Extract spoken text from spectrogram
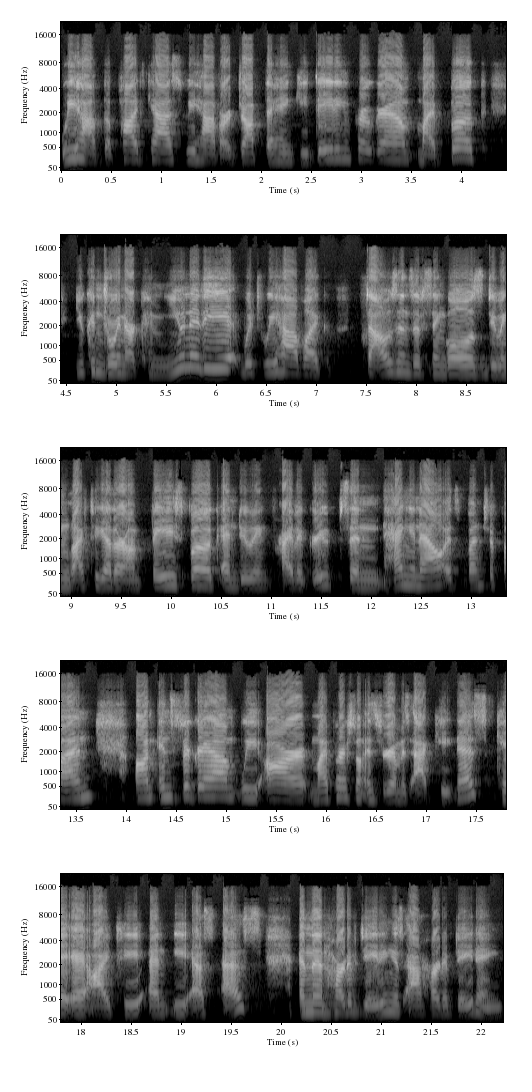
we have the podcast, we have our Drop the Hanky dating program, my book. You can join our community, which we have like thousands of singles doing life together on Facebook and doing private groups and hanging out. It's a bunch of fun. On Instagram, we are, my personal Instagram is at Kaitness, K A I T N E S S. And then Heart of Dating is at Heart of Dating.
